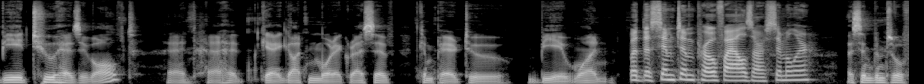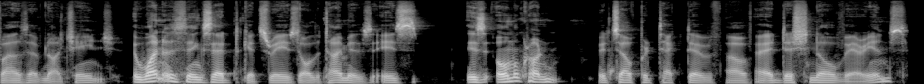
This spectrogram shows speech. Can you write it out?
BA2 has evolved and had gotten more aggressive compared to BA1. But the symptom profiles are similar? The symptom profiles have not changed. One of the things that gets raised all the time is is is Omicron itself protective of additional variants?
